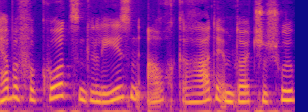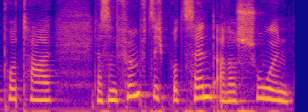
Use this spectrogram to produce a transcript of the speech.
Ich habe vor kurzem gelesen, auch gerade im deutschen Schulportal, dass in 50 Prozent aller Schulen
